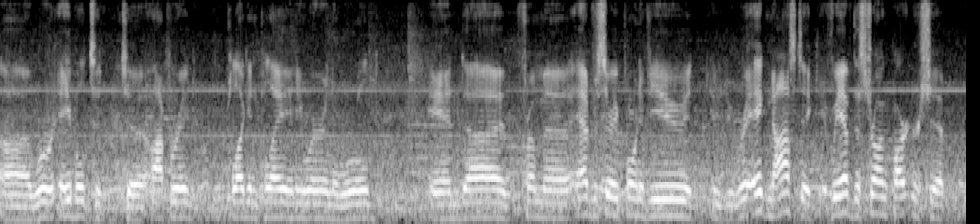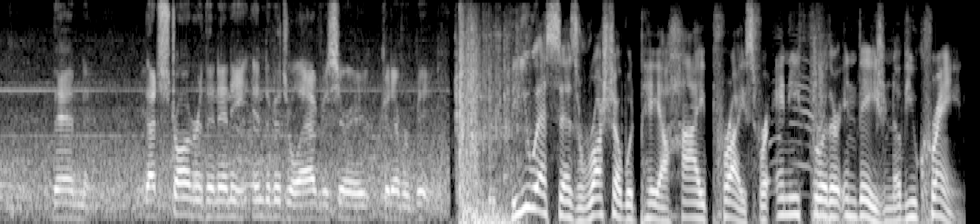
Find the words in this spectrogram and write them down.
Uh, we're able to, to operate plug and play anywhere in the world. And uh, from an adversary point of view, it, it, we're agnostic. If we have the strong partnership, then that's stronger than any individual adversary could ever be. The U.S. says Russia would pay a high price for any further invasion of Ukraine.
